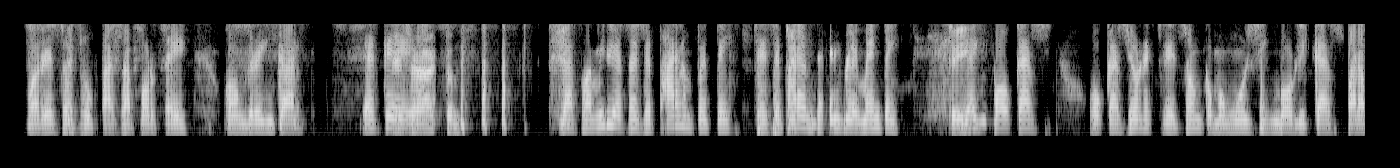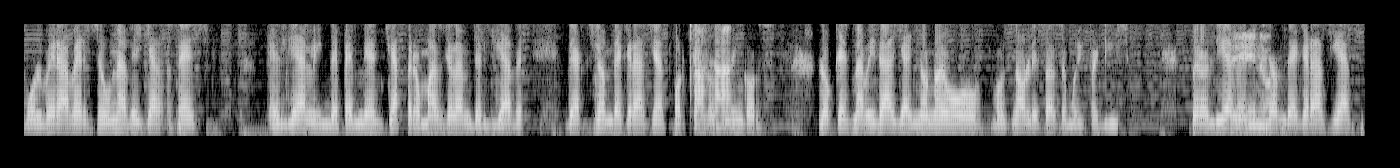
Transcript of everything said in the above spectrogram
por eso su pasaporte con Green Card. Es que Exacto. Las familias se separan, Pepe, se separan terriblemente. Sí. Y hay pocas ocasiones que son como muy simbólicas para volver a verse. Una de ellas es el Día de la Independencia, pero más grande el Día de, de Acción de Gracias, porque a los gringos lo que es Navidad y Año Nuevo pues no les hace muy feliz. Pero el Día Sí, de no. Acción de Gracias,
